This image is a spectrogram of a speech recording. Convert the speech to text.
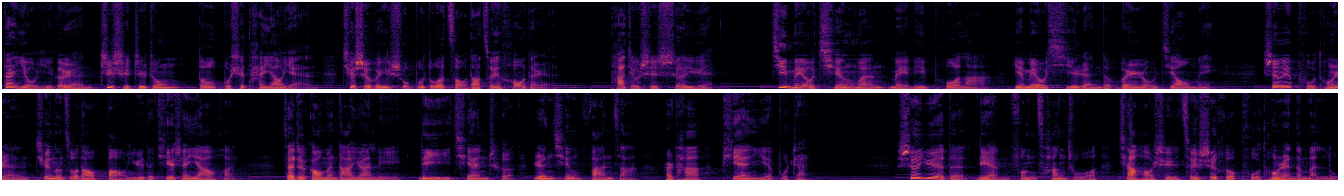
但有一个人至始至终都不是太耀眼，却是为数不多走到最后的人，他就是麝月，既没有晴雯美丽泼辣。也没有袭人的温柔娇媚，身为普通人却能做到宝玉的贴身丫鬟，在这高门大院里，利益牵扯，人情繁杂，而他片叶不沾。麝月的敛风藏拙，恰好是最适合普通人的门路。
